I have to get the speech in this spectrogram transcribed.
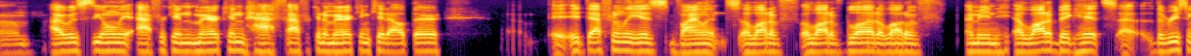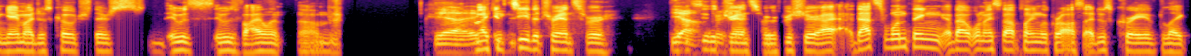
Um, I was the only African American, half African American kid out there. It, it definitely is violence. A lot of a lot of blood, a lot of I mean, a lot of big hits. Uh, the recent game I just coached, there's it was it was violent. Um, yeah, it, I could see the transfer. Yeah, see the for transfer sure. for sure. I that's one thing about when I stopped playing lacrosse. I just craved like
